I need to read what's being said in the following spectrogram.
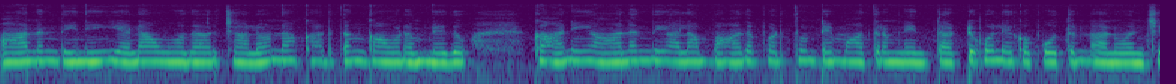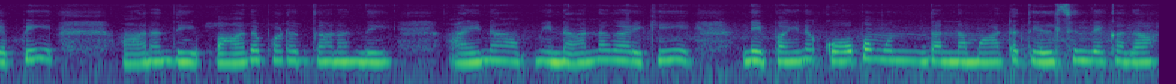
ఆనందిని ఎలా ఓదార్చాలో నాకు అర్థం కావడం లేదు. కానీ ఆనంది అలా బాధపడుతుంటే మాత్రం నేను తట్టుకోలేకపోతున్నాను అని చెప్పి ఆనంది బాధపడ ఆనంది అయినా మీ నాన్నగారికి నీ పైన కోపం ఉందన్న మాట తెలిసిందే కదా.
